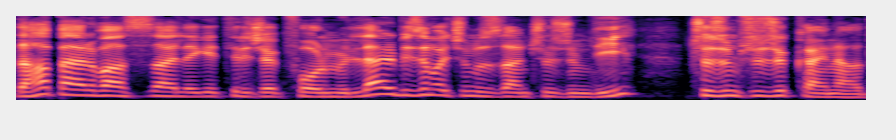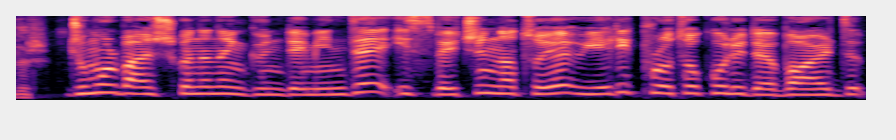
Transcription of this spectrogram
daha pervasız hale getirecek formüller bizim açımızdan çözüm değil, çözümsüzlük kaynağıdır. Cumhurbaşkanının gündeminde İsveç'in NATO'ya üyelik protokolü de vardı.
